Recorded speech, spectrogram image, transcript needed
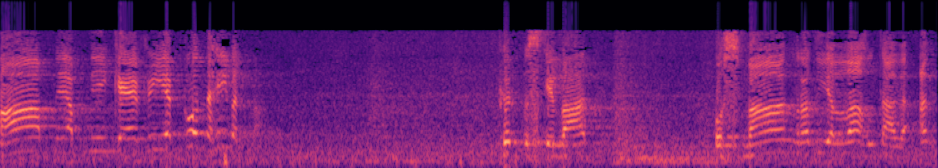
آپ نے اپنی کیفیت کو نہیں بدلا۔ پھر اس کے بعد عثمان رضی اللہ تعالی عنہ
